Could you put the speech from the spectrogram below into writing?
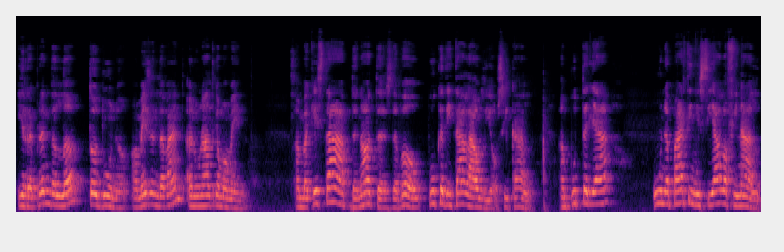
i reprendre-la tot d'una o més endavant en un altre moment. Amb aquesta app de notes de veu puc editar l'àudio, si cal. Em puc tallar una part inicial o final,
